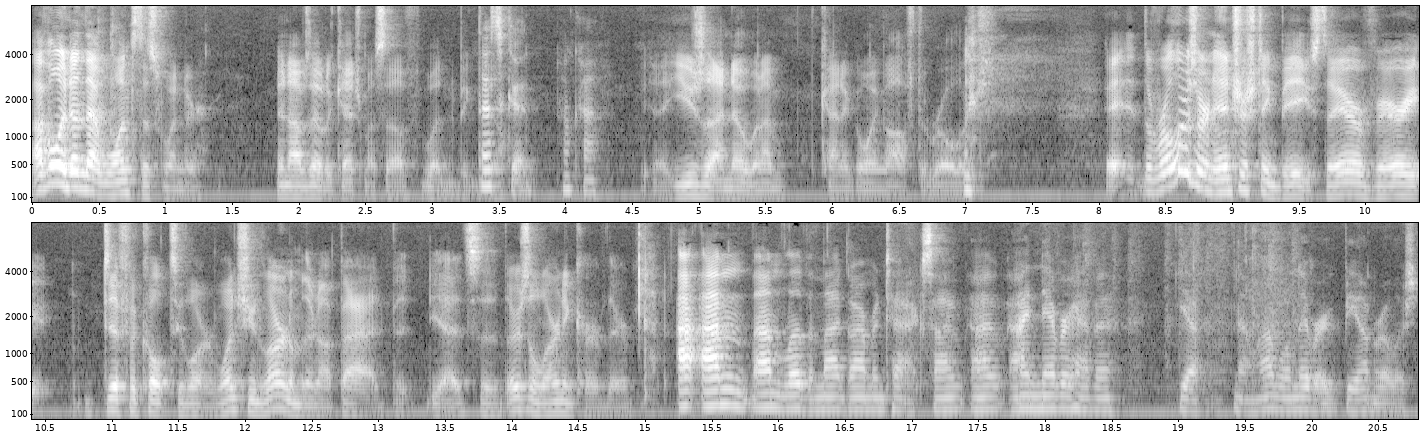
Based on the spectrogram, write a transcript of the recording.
I've only done that once this winter, and I was able to catch myself. It wasn't a big That's deal. good. Okay. Yeah, usually I know when I'm kind of going off the rollers. Eh, the rollers are an interesting beast. They are very difficult to learn. Once you learn them, they're not bad. But yeah, it's a, there's a learning curve there. I, I'm I'm loving my Garmin Tacx. I, I I never have a. Yeah. No, I will never be on rollers.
